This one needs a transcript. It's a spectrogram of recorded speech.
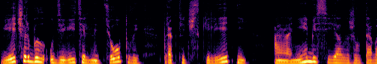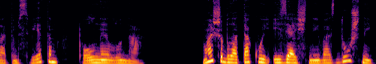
Вечер был удивительно теплый, практически летний, а на небе сияла желтоватым светом полная луна. Маша была такой изящной и воздушной,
